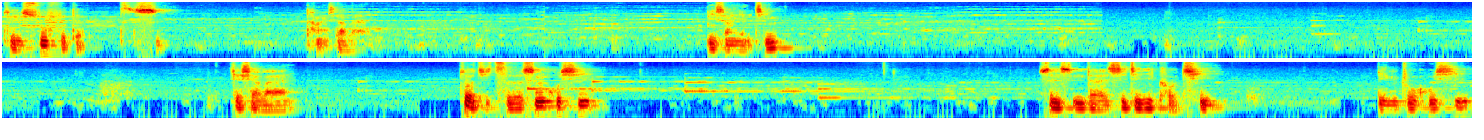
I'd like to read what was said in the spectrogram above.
最舒服的姿势躺下来。闭上眼睛，接下来做几次深呼吸，深深的吸进一口气，屏住呼吸，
